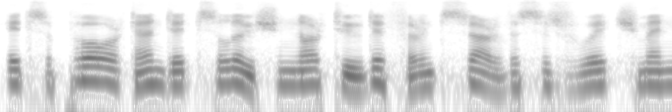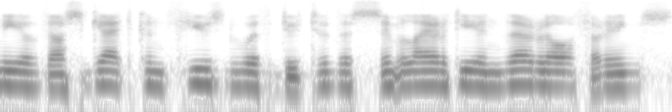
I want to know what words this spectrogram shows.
IT support and its solution are two different services which many of us get confused with due to the similarity in their offerings.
